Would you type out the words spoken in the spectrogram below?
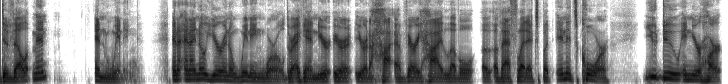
development and winning? And and I know you're in a winning world, or again, you're you're you're at a high, a very high level of, of athletics, but in its core, you do in your heart,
